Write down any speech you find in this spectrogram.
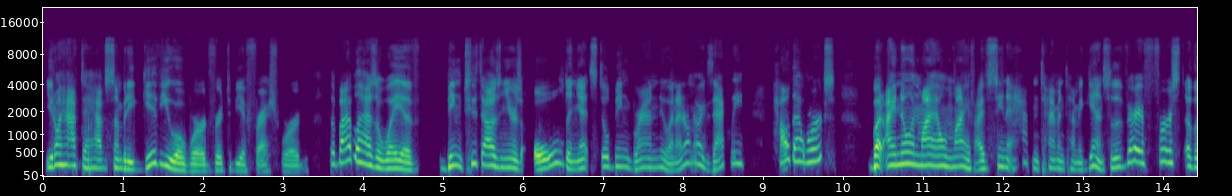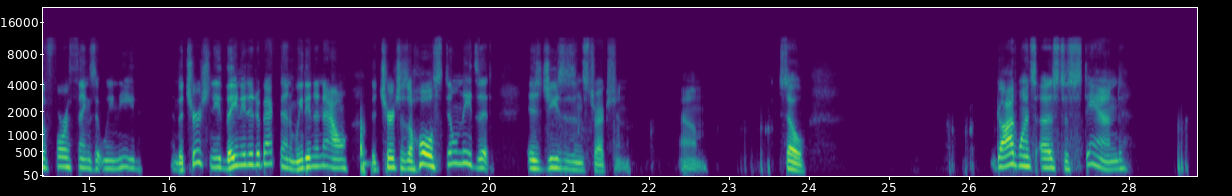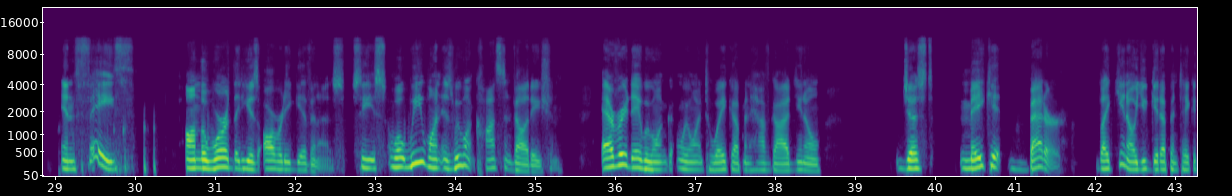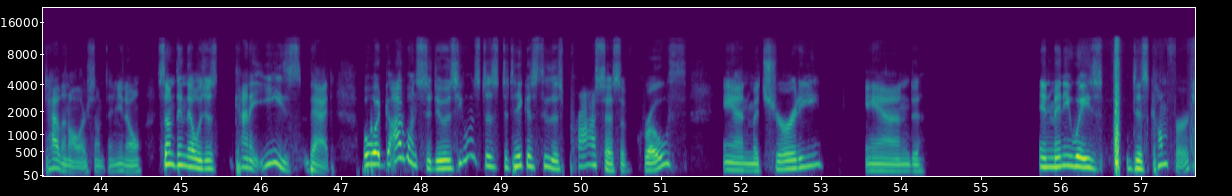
You don't have to have somebody give you a word for it to be a fresh word the Bible has a way of being 2,000 years old and yet still being brand new. And I don't know exactly how that works, but I know in my own life, I've seen it happen time and time again. So the very first of the four things that we need, and the church need, they needed it back then, we need it now, the church as a whole still needs it, is Jesus' instruction. Um, so God wants us to stand in faith on the word that he has already given us. See, what we want is we want constant validation. Every day we want we want to wake up and have God, you know, just make it better. Like, you know, you get up and take a Tylenol or something, you know, something that will just kind of ease that. But what God wants to do is he wants us to take us through this process of growth and maturity and in many ways discomfort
